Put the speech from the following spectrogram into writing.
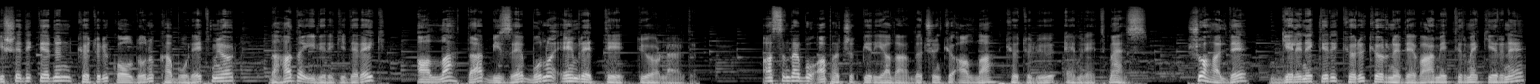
işlediklerinin kötülük olduğunu kabul etmiyor, daha da ileri giderek Allah da bize bunu emretti diyorlardı. Aslında bu apaçık bir yalandı çünkü Allah kötülüğü emretmez. Şu halde gelenekleri körü körüne devam ettirmek yerine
